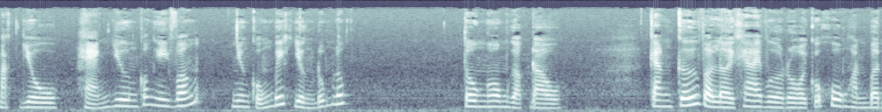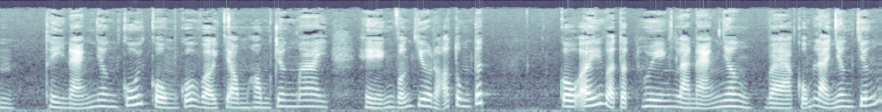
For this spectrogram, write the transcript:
Mặc dù Hạng Dương có nghi vấn, nhưng cũng biết dừng đúng lúc. Tô Ngôn gật đầu. Căn cứ vào lời khai vừa rồi của Khuôn Hoành Bình, thì nạn nhân cuối cùng của vợ chồng Hồng Trân Mai hiện vẫn chưa rõ tung tích. Cô ấy và Tịch Huyên là nạn nhân và cũng là nhân chứng.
